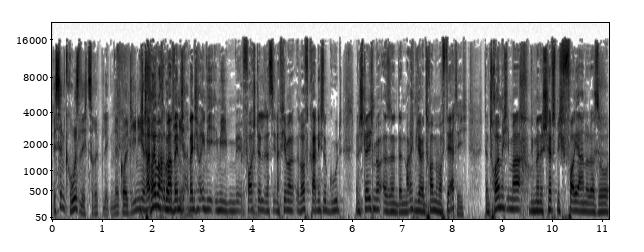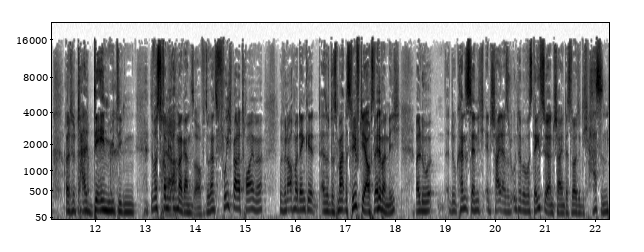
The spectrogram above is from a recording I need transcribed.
Bisschen gruselig zurückblicken, ne? Goldini. Ich träume mal auch immer, wenn ich, an. wenn ich auch irgendwie, irgendwie mir vorstelle, dass in der Firma läuft gerade nicht so gut, dann stelle ich mir, also dann, dann mache ich mich auch in Träumen immer fertig. Dann träume ich immer, wie meine Chefs mich feuern oder so, oder total demütigen. Sowas träume ich Ja. auch immer ganz oft. So ganz furchtbare Träume, wo ich mir auch mal denke, also das macht, das hilft dir auch selber nicht, weil du, du kannst es ja nicht entscheiden, also du unterbewusst denkst du ja anscheinend, dass Leute dich hassen.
